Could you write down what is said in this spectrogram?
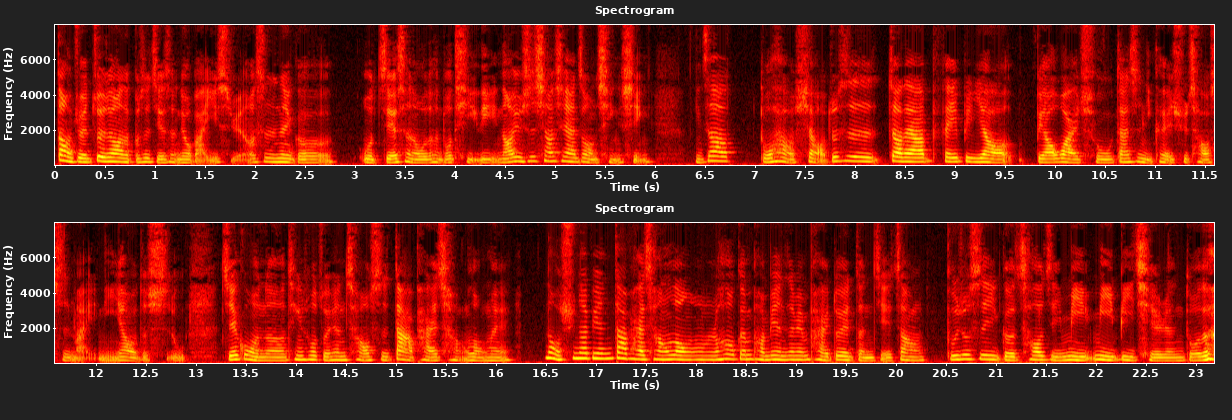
但我觉得最重要的不是节省六百一十元，而是那个我节省了我的很多体力。然后也是像现在这种情形，你知道多好笑？就是叫大家非必要不要外出，但是你可以去超市买你要的食物。结果呢，听说昨天超市大排长龙，诶，那我去那边大排长龙，然后跟旁边人这边排队等结账，不就是一个超级密密闭且人多的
